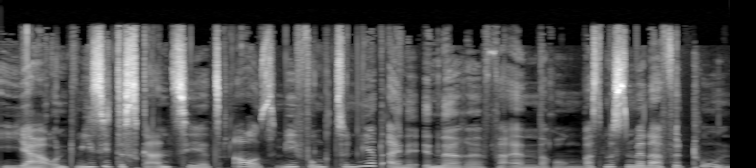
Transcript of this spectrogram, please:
Ja, und wie sieht das Ganze jetzt aus? Wie funktioniert eine innere Veränderung? Was müssen wir dafür tun?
